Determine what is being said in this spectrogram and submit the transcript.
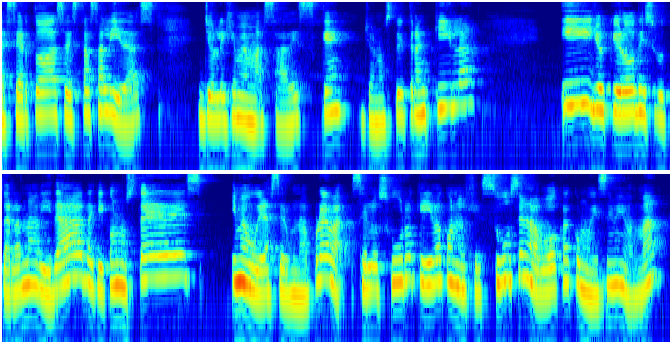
hacer todas estas salidas, yo le dije a mi mamá, ¿sabes qué? Yo no estoy tranquila y yo quiero disfrutar la Navidad aquí con ustedes y me voy a hacer una prueba. Se los juro que iba con el Jesús en la boca, como dice mi mamá,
